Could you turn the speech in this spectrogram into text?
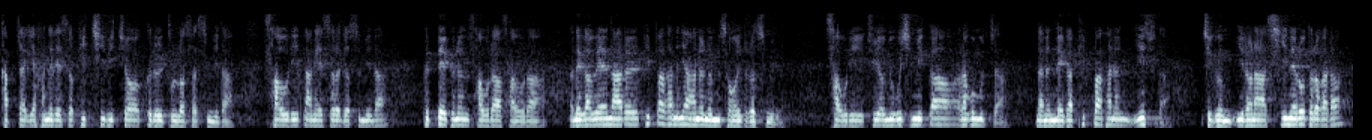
갑자기 하늘에서 빛이 비쳐 그를 둘러쌌습니다. 사울이 땅에 쓰러졌습니다. 그때 그는 사울아 사울아 내가 왜 나를 핍박하느냐 하는 음성을 들었습니다. 사울이 주여 누구십니까? 라고 묻자 나는 내가 핍박하는 예수다. 지금 일어나 시내로 들어가라.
